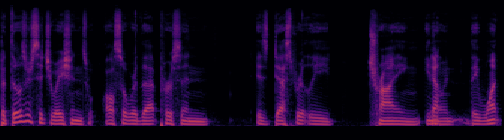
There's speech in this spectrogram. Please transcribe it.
But those are situations also where that person is desperately trying, you Yeah. know, and they want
